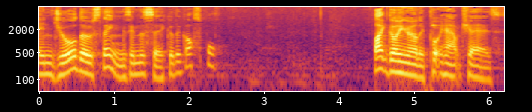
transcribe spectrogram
endure those things in the sake of the gospel. Like going early, putting out chairs.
